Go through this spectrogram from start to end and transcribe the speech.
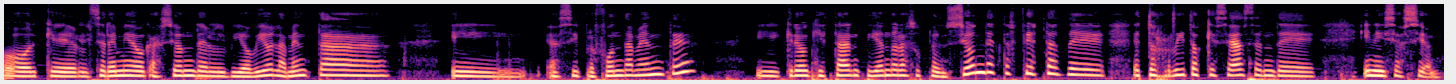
porque el Ceremi de Educación del Biobío lamenta y así profundamente y creo que están pidiendo la suspensión de estas fiestas de estos ritos que se hacen de iniciación.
